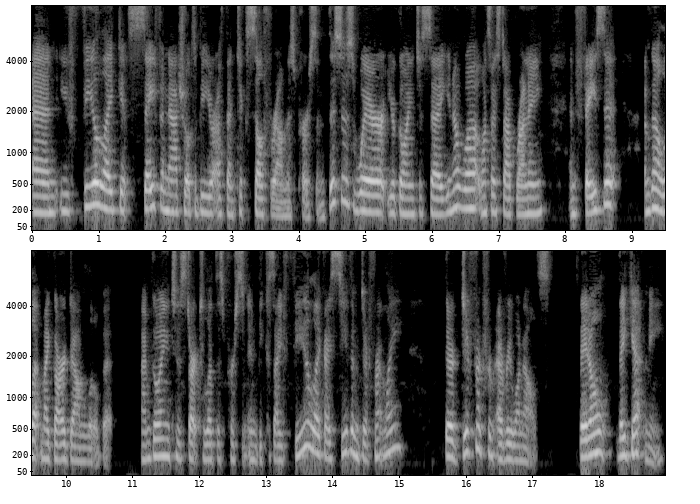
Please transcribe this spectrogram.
and you feel like it's safe and natural to be your authentic self around this person. This is where you're going to say, you know what, once I stop running and face it, I'm going to let my guard down a little bit. I'm going to start to let this person in because I feel like I see them differently. They're different from everyone else. They don't, they get me.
